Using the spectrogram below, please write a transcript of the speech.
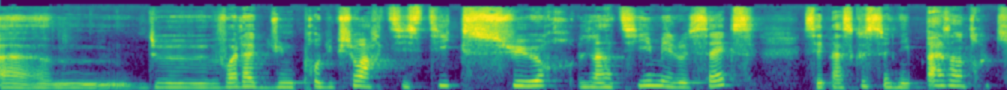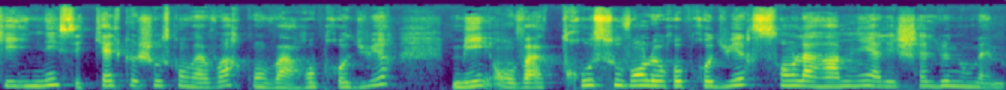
euh, de voilà d'une production artistique sur l'intime et le sexe, c'est parce que ce n'est pas un truc qui est inné, c'est quelque chose qu'on va voir, qu'on va reproduire, mais on va trop souvent le reproduire sans la ramener à l'échelle de nous-mêmes.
